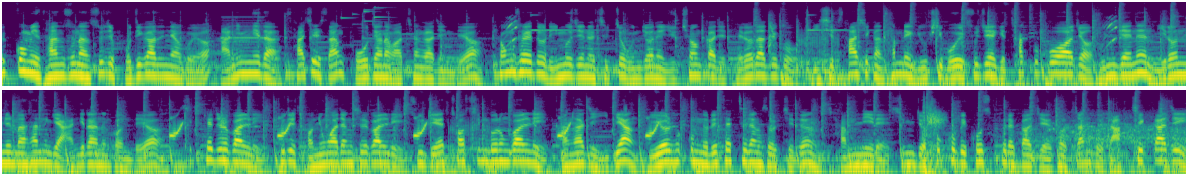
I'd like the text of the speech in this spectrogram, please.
흑곰이 단순한 수지 보디가드냐고요? 아닙니다. 사실상 보호자나 마찬가지인데요. 평소에도 리무진을 직접 운전해 유치원까지 데려다주고 24시간 365일 수지에게 착붙 보호하죠. 문제는 이런 일만 하는 게 아니라는 건데요. 스케줄 관리, 수지 전용 화장실 관리, 수지의 첫 심부름 관리, 강아지 입양, 리얼 소꿉놀이 세트장 설치 등 잡일에 심지어 소코비 코스프레까지 해서 짱구 납치까지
